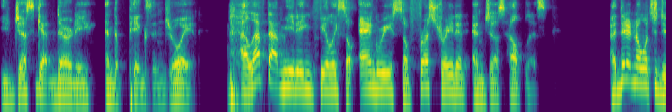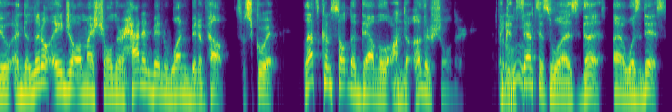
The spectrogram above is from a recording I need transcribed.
You just get dirty and the pigs enjoy it. I left that meeting feeling so angry, so frustrated, and just helpless. I didn't know what to do, and the little angel on my shoulder hadn't been one bit of help. So screw it. Let's consult the devil on the other shoulder. The Ooh. consensus was this, uh, was this.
